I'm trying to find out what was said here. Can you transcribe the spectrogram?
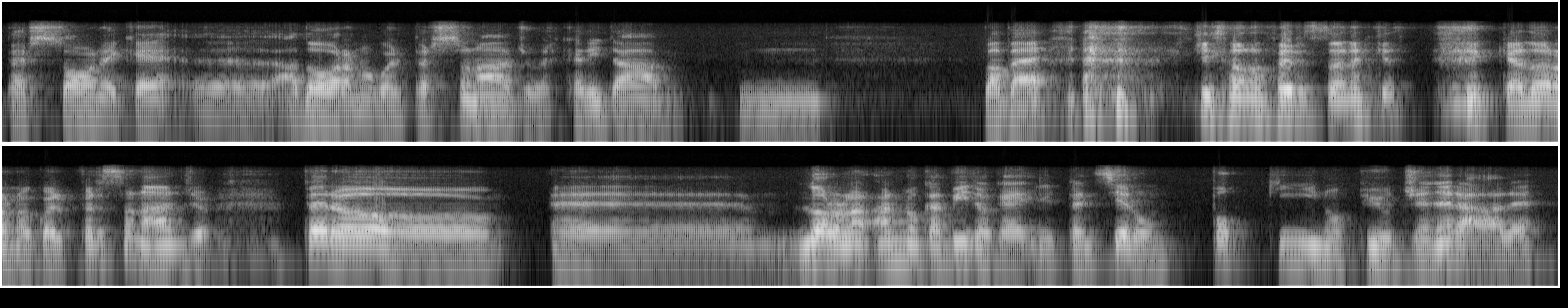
persone che eh, adorano quel personaggio, per carità. Mh, mm, vabbè, ci sono persone che, che, adorano quel personaggio, però eh, loro hanno capito che il pensiero un pochino più generale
